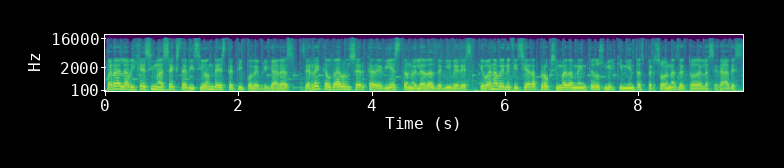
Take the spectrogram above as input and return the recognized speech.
Para la vigésima sexta edición de este tipo de brigadas, se recaudaron cerca de 10 toneladas de víveres que van a beneficiar aproximadamente 2.500 personas de todas las edades.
